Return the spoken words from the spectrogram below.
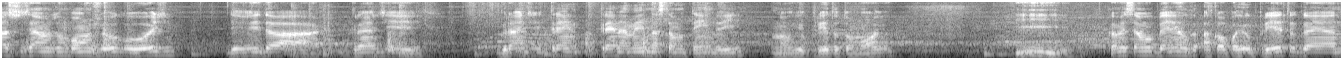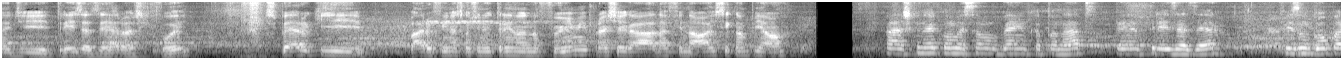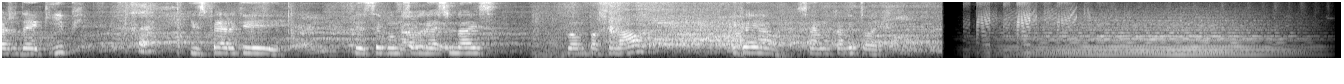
nós fizemos um bom jogo hoje, devido a grande, grande trein, treinamento que nós estamos tendo aí no Rio Preto Automóvel. E começamos bem a Copa Rio Preto, ganhando de 3 a 0, acho que foi. Espero que para o fim nós continuemos treinando firme para chegar na final e ser campeão. Acho que nós começamos bem o campeonato, ganhando 3 a 0. Fiz um gol para ajudar a equipe. Espero que no segundo semestre nós vamos para a final e ganhamos, saímos com a vitória.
